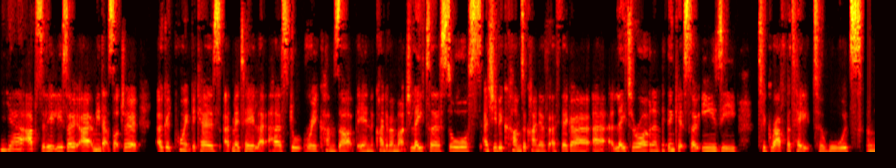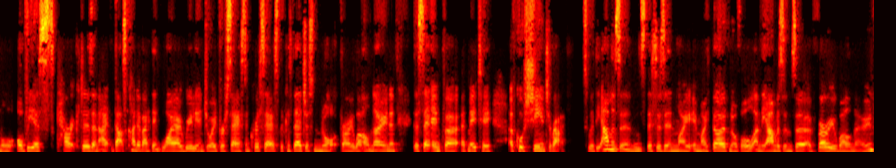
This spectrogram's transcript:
yeah, absolutely. So, I mean, that's such a, a good point because Admete, like her story comes up in kind of a much later source and she becomes a kind of a figure uh, later on. And I think it's so easy to gravitate towards the more obvious characters. And I, that's kind of, I think, why I really enjoyed Briseis and Chryseis because they're just not very well known. And the same for Admete. Of course, she interacts with the Amazons. This is in my in my third novel, and the Amazons are, are very well known.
